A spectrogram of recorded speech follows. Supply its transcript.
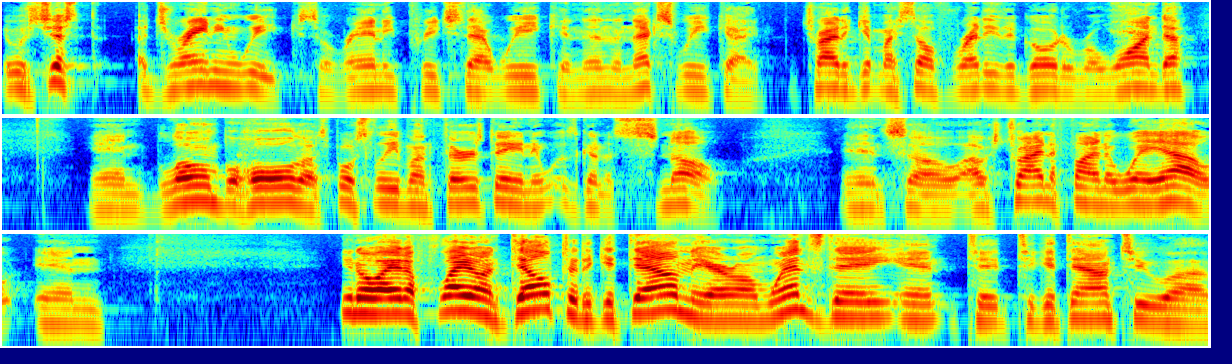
it was just a draining week. So Randy preached that week, and then the next week I tried to get myself ready to go to Rwanda. And lo and behold, I was supposed to leave on Thursday and it was going to snow. And so I was trying to find a way out. And, you know, I had a flight on Delta to get down there on Wednesday and to, to get down to, uh,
